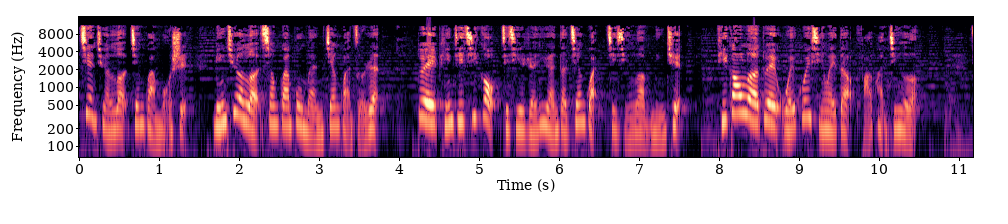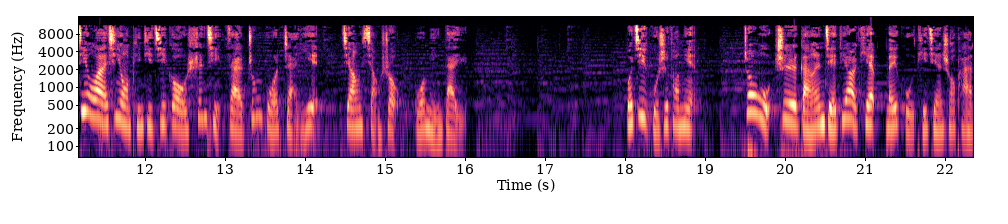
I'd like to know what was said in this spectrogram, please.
健全了监管模式，明确了相关部门监管责任，对评级机构及其人员的监管进行了明确，提高了对违规行为的罚款金额。境外信用评级机构申请在中国展业将享受国民待遇。国际股市方面，周五是感恩节第二天，美股提前收盘。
